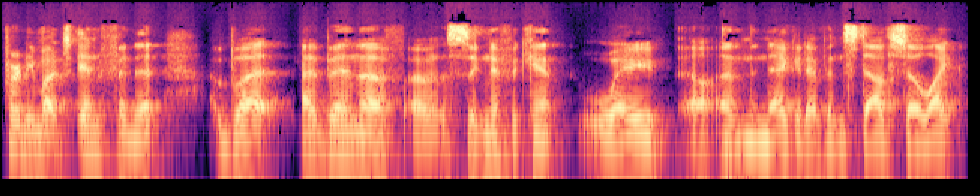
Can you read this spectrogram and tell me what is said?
pretty much infinite, but I've been a, a significant way uh, in the negative and stuff. So like,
